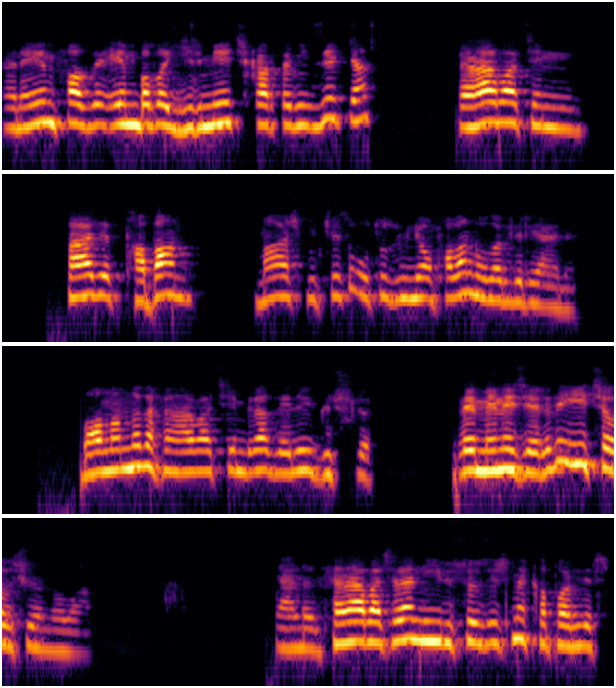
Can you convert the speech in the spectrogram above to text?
yani en fazla en baba 20'ye çıkartabilecekken Fenerbahçe'nin sadece taban maaş bütçesi 30 milyon falan olabilir yani. Bu anlamda da Fenerbahçe'nin biraz eli güçlü. Ve menajeri de iyi çalışıyor Nova. Yani Fenerbahçe'den iyi bir sözleşme kapabilir.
